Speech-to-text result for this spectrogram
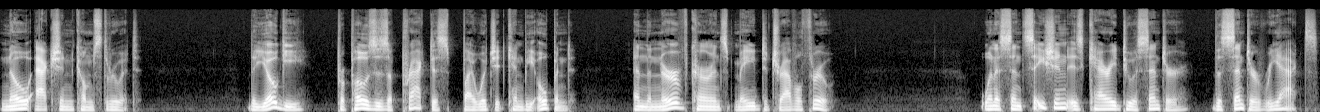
No action comes through it. The yogi proposes a practice by which it can be opened and the nerve currents made to travel through. When a sensation is carried to a center, the center reacts.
